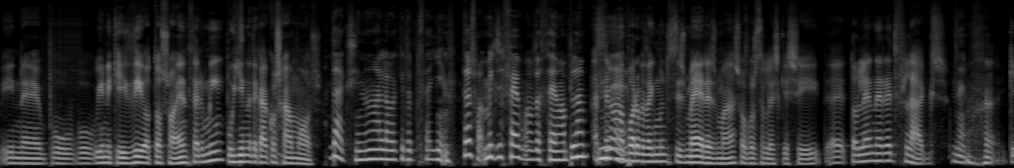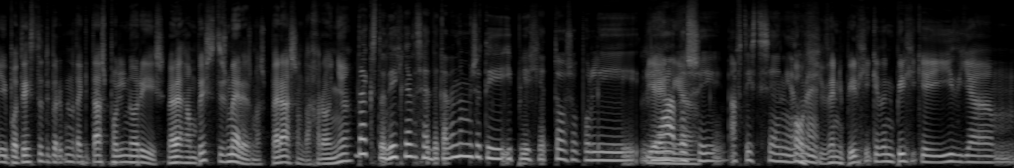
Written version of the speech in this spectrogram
είναι, που, που είναι και οι δύο τόσο ένθερμοι που γίνεται κακός χαμός. Εντάξει, είναι ανάλογα και το τι θα γίνει. Τέλος πάντων, μην ξεφεύγουμε από το θέμα. Απλά. Θέλω ναι. να πω ρε παιδάκι μου ότι στις μέρες μας, όπως το λες και εσύ, ε, το λένε red flags. Ναι. και υποτίθεται ότι πρέπει να τα κοιτάς πολύ νωρίς. Βέβαια, θα μου πεις στι μέρες μας. Περάσαν τα χρόνια. Εντάξει, το 2011 δεν νομίζω ότι υπήρχε τόσο πολύ Η έννοια. διάδοση αυτής της έννοιας. Όχι, Ναι. δεν υπήρχε και δεν υπήρχε και η ίδια μ,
